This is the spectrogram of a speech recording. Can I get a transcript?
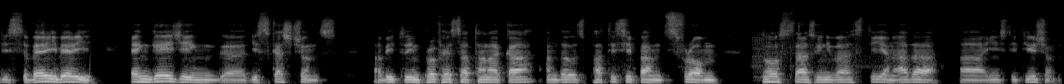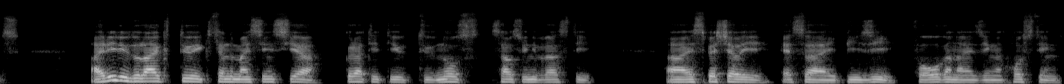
this very, very engaging discussions uh, between Professor Tanaka and those participants from North-South University and other uh, institutions. I really would like to extend my sincere gratitude to North-South University, uh, especially SIPG, for organizing and hosting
